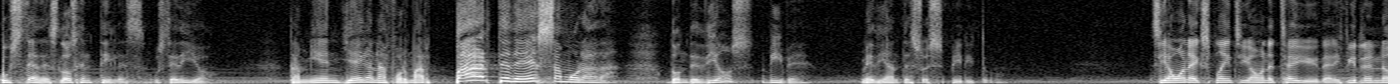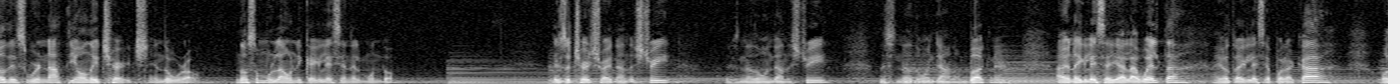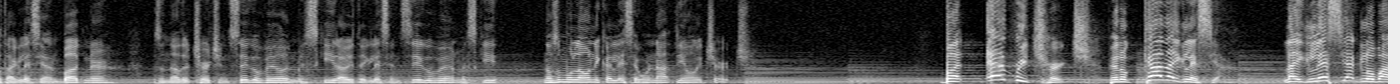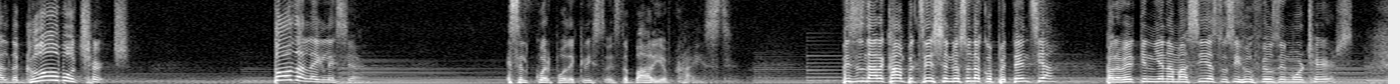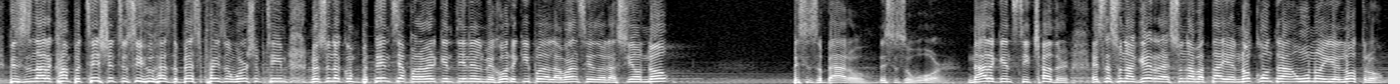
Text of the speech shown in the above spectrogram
ustedes, los gentiles, usted y yo, también llegan a formar parte de esa morada donde Dios vive mediante su espíritu. See, I want to explain to you, I want to tell you that if you didn't know this, we're not the only church in the world. No somos la única iglesia en el mundo. There's a church right down the street. There's another one down the street. There's another one down on Buckner. Hay una iglesia allá a la vuelta. Hay otra iglesia por acá. Otra iglesia en Buckner. There's another church in Seagoville, in Mesquite. Hay otra iglesia en Seagoville, in Mesquite. No somos la única iglesia. We're not the only church. But every church, pero cada iglesia, la iglesia global, the global church, toda la iglesia es el cuerpo de Cristo, is the body of Christ. This is not a competition, no es una competencia para ver quién llena más sillas to see who fills in more chairs. This is not a competition to see who has the best praise and worship team. No es una competencia para ver quién tiene el mejor equipo de alabanza y de oración. No. This is a battle. This is a war. Not against each other. Esta es una guerra, es una batalla, no contra uno y el otro,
